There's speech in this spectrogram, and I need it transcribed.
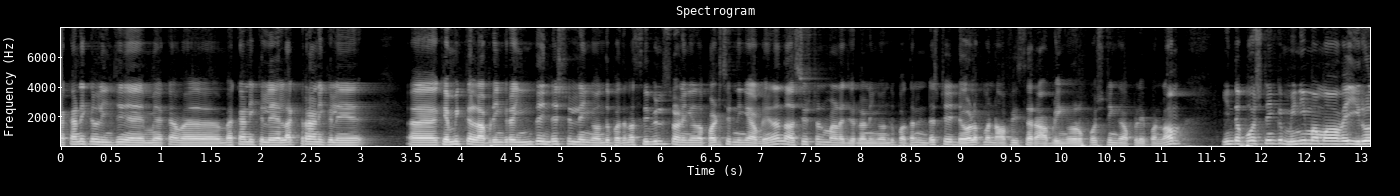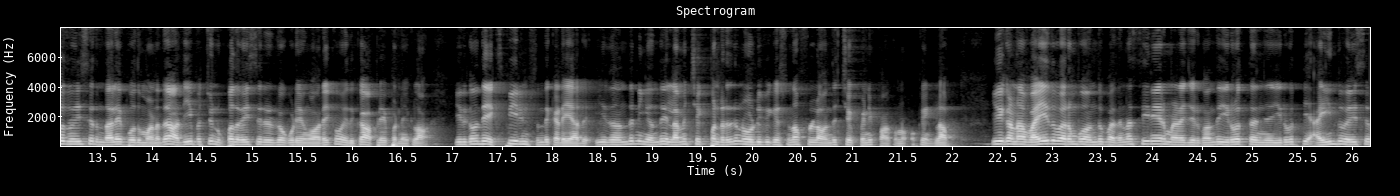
mechanical engineer mecha mechanical electronical chemical அப்படிங்கிற இந்த இண்டஸ்ட்ரியில் நீங்கள் வந்து பார்த்தீங்கன்னா சிவில்ஸில் நீங்கள் படிச்சிருந்தீங்க அப்படின்னா அந்த அசிஸ்டன்ட் மேனேஜரில் நீங்கள் வந்து பார்த்தீங்கன்னா இண்டஸ்ட்ரியல் டெவலப்மெண்ட் ஆஃபீஸர் அப்படிங்கிற ஒரு போஸ்டிங் அப்ளை பண்ணலாம். இந்த போஸ்டிங்க்கு மினிமமாகவே இருபது வயசு இருந்தாலே போதுமானது. அதிகபட்சம் முப்பது வயசு இருக்கக்கூடியவங்க வரைக்கும் இதுக்கு அப்ளை பண்ணிக்கலாம். இதுக்கு வந்து எக்ஸ்பீரியன்ஸ் வந்து கிடையாது. இது வந்து நீங்கள் வந்து எல்லாமே செக் பண்ணுறதுக்கு நோட்டிஃபிகேஷன் தான் ஃபுல்லாக வந்து செக் பண்ணி பார்க்கணும். ஓகேங்களா? இதுக்கான வயது வரம்பு வந்து பார்த்தீங்கன்னா சீனியர் மேனேஜருக்கு வந்து இருபத்தஞ்சு இருபத்தி ஐந்து வயசு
